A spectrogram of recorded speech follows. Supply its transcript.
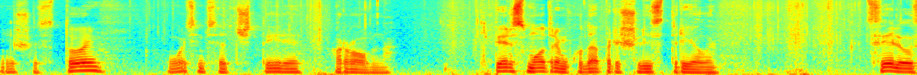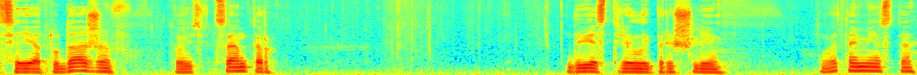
и шестой 84 ровно. Теперь смотрим, куда пришли стрелы. Целился я туда же, то есть в центр. Две стрелы пришли в это место.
